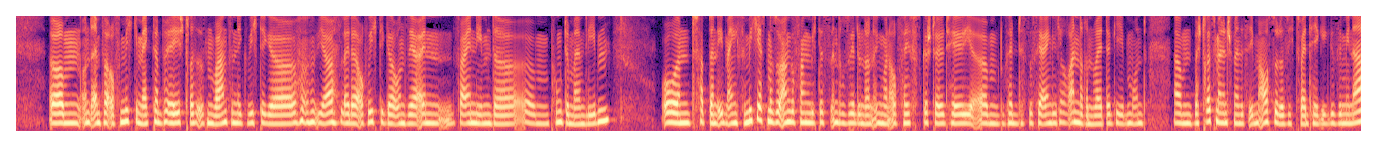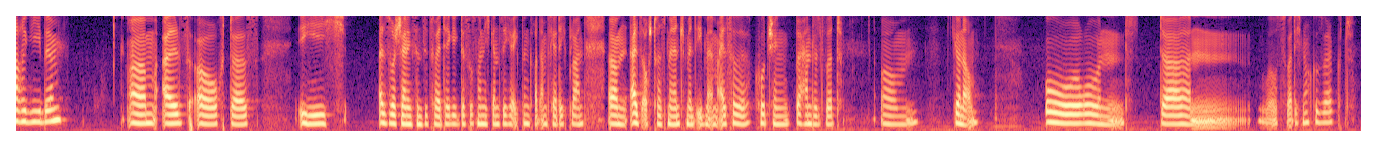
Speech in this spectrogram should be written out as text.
Ähm, und einfach auch für mich gemerkt habe, hey, Stress ist ein wahnsinnig wichtiger, ja, leider auch wichtiger und sehr ein vereinnehmender ähm, Punkt in meinem Leben. Und habe dann eben eigentlich für mich erstmal so angefangen, mich das interessiert und dann irgendwann auch festgestellt, hey, ähm, du könntest das ja eigentlich auch anderen weitergeben. Und ähm, bei Stressmanagement ist es eben auch so, dass ich zweitägige Seminare gebe, ähm, als auch, dass ich also wahrscheinlich sind sie zweitägig, das ist noch nicht ganz sicher, ich bin gerade am Fertigplan, ähm, als auch Stressmanagement eben im Einzelcoaching behandelt wird. Ähm, genau. Und dann, was hatte ich noch gesagt?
